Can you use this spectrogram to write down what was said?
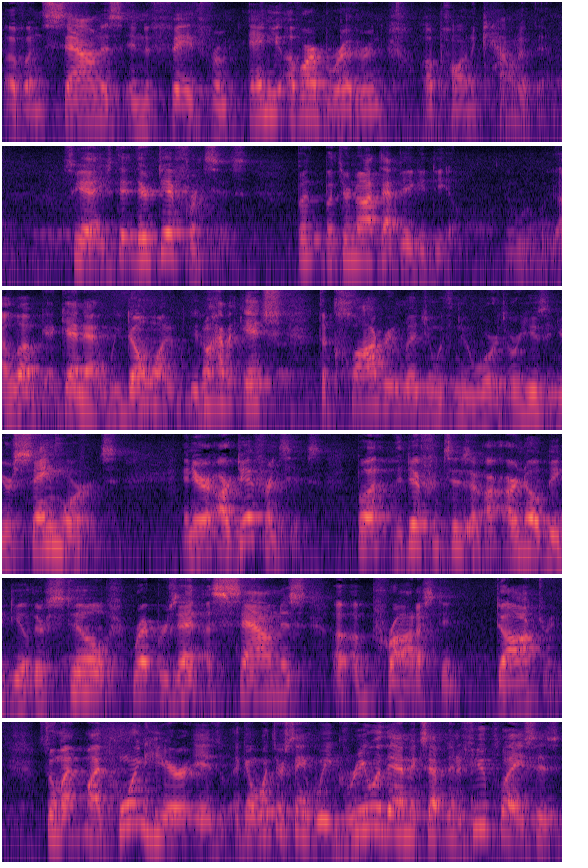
of unsoundness in the faith from any of our brethren upon account of them. So yeah, they're differences, but but they're not that big a deal. I love again that we don't want you don't have an itch to clog religion with new words. We're using your same words, and there are differences, but the differences are, are no big deal. They still represent a soundness of, of Protestant doctrine. So my, my point here is again what they're saying. We agree with them, except in a few places,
